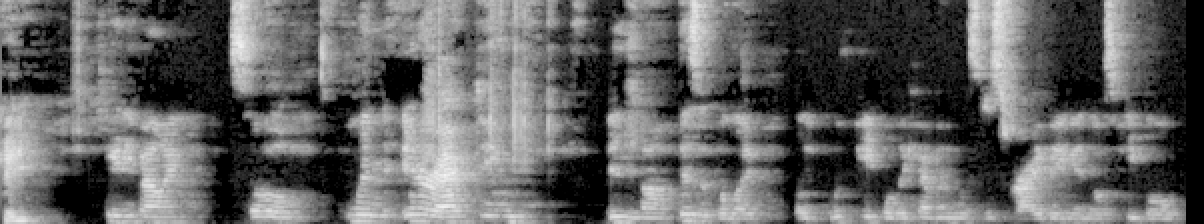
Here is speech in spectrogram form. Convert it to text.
Katie? Katie Bowing. So when interacting in uh, physical life, like with people that Kevin was describing, and those people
